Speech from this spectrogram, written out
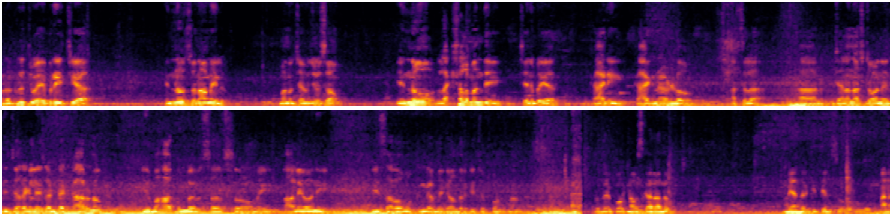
ప్రకృతి వైపరీత్య ఎన్నో సునామీలు మనం చవి చూసాం. ఎన్నో లక్షల మంది చనిపోయారు. కానీ కాకినాడలో అసలు జన నష్టం అనేది జరగలేదంటే కారణం ఈ మహాకుంభ స్వామి ఆలయం అని ఈ సభాముఖంగా మీకు అందరికీ చెప్పుకుంటున్నాను. హృదయపూర్వక నమస్కారాలు. మీ అందరికీ తెలుసు మన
